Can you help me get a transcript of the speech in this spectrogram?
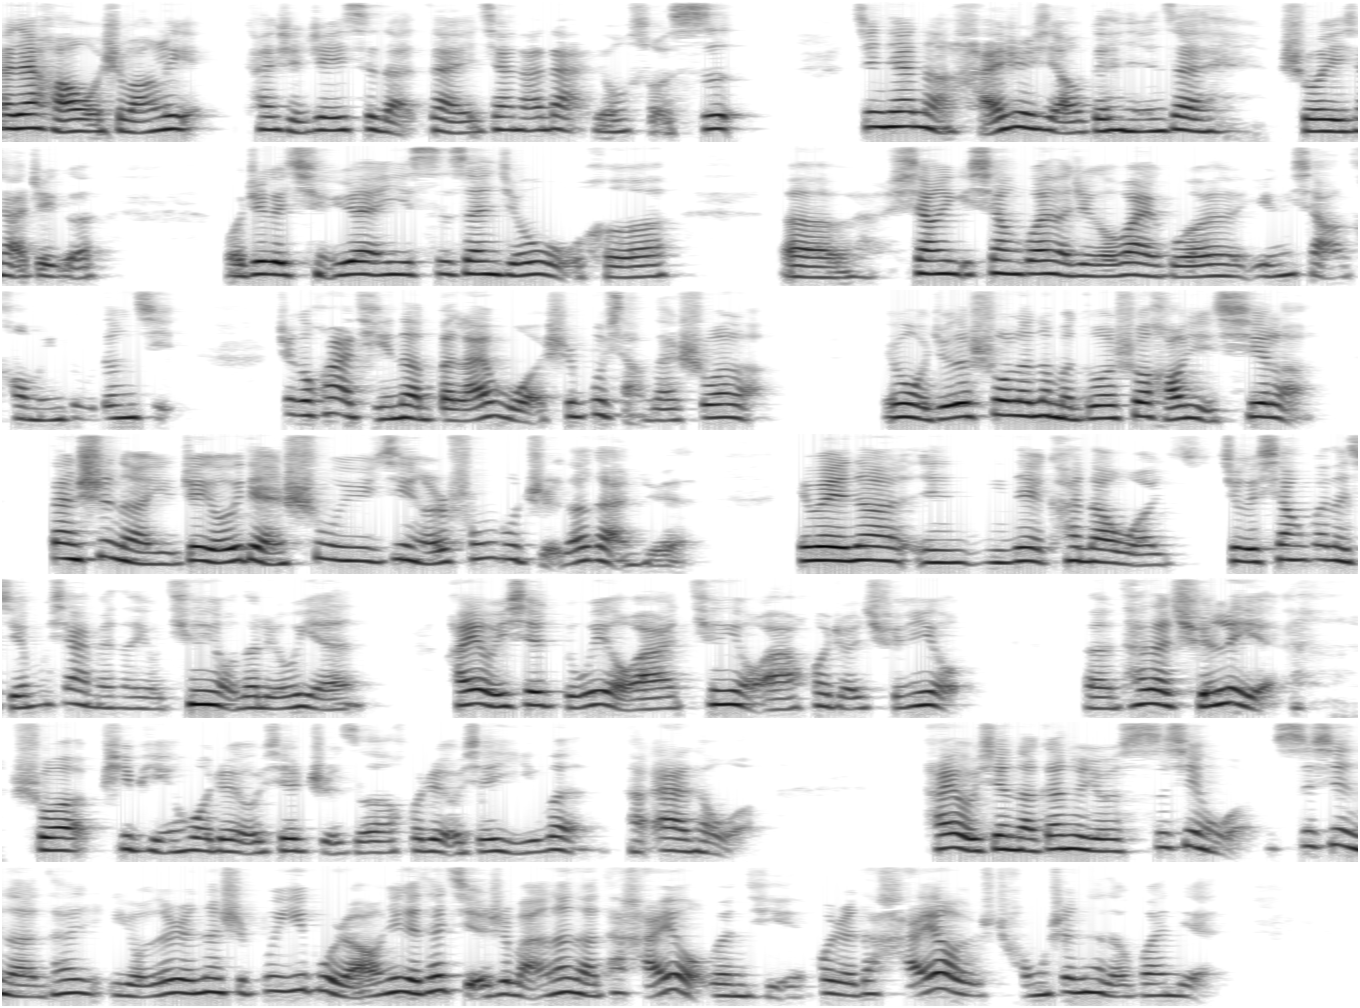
大家好，我是王丽。开始这一次的在加拿大有所思。今天呢，还是想要跟您再说一下这个我这个请愿 E 四三九五和呃相相关的这个外国影响透明度登记这个话题呢。本来我是不想再说了，因为我觉得说了那么多，说好几期了。但是呢，这有一点树欲静而风不止的感觉。因为呢，你你也看到我这个相关的节目下面呢，有听友的留言。还有一些读友啊、听友啊或者群友，呃，他在群里说批评或者有一些指责或者有些疑问，他艾特我；还有一些呢，干脆就私信我。私信呢，他有的人呢是不依不饶，你给他解释完了呢，他还有问题，或者他还要重申他的观点。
